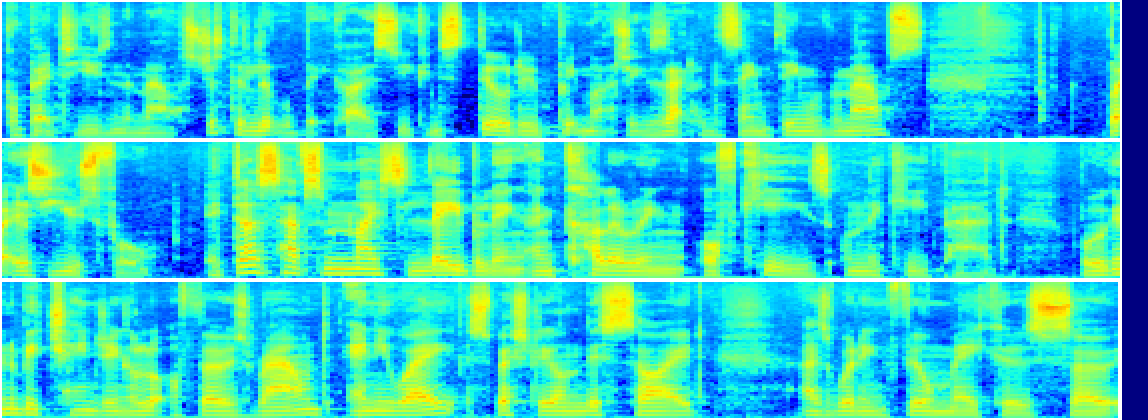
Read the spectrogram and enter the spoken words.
compared to using the mouse. Just a little bit guys. You can still do pretty much exactly the same thing with a mouse but it's useful. It does have some nice labeling and coloring of keys on the keypad but we're going to be changing a lot of those round anyway especially on this side as wedding filmmakers, so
